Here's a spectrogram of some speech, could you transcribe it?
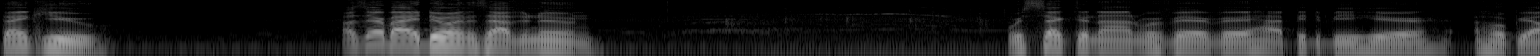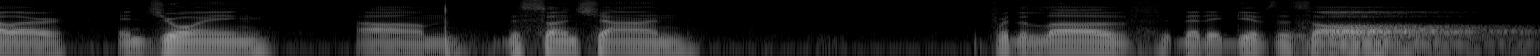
Thank you. How's everybody doing this afternoon? We're Sector 9. We're very, very happy to be here. I hope y'all are enjoying um, the sunshine for the love that it gives us all.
